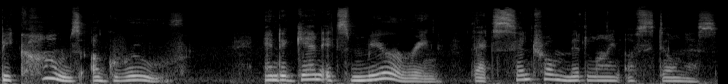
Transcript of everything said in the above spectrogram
becomes a groove. And again, it's mirroring that central midline of stillness.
